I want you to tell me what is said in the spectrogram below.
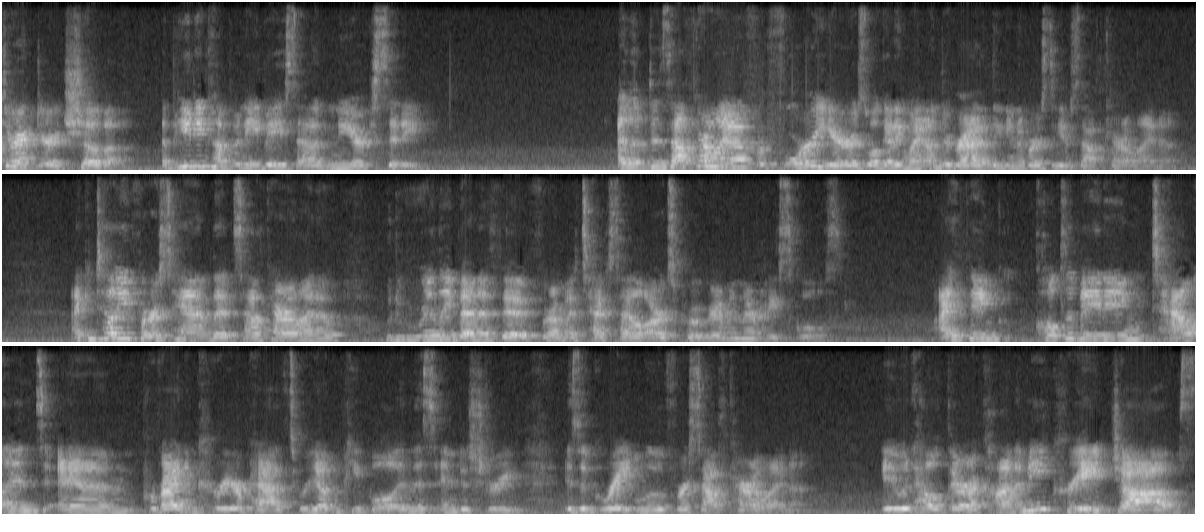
director at Shoba, a beauty company based out of New York City. I lived in South Carolina for four years while getting my undergrad at the University of South Carolina. I can tell you firsthand that South Carolina would really benefit from a textile arts program in their high schools. I think cultivating talent and providing career paths for young people in this industry is a great move for South Carolina. It would help their economy, create jobs,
